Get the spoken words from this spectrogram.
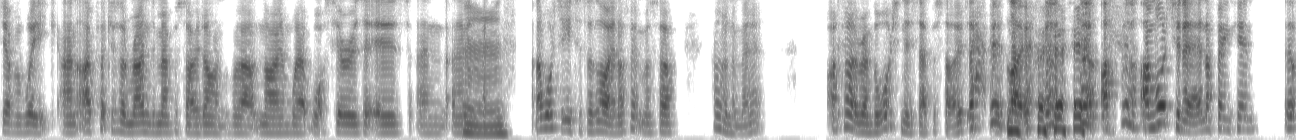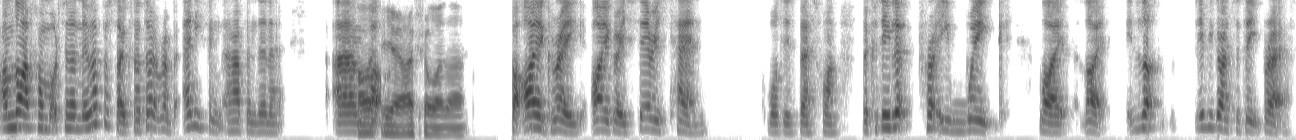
the other week, and I put just a random episode on without knowing where what series it is, and and. Mm. And I watched Eaters of Light, and I think to myself, hang on a minute, I can't remember watching this episode. like, I, I'm watching it, and I'm thinking, I'm like I'm watching a new episode because I don't remember anything that happened in it. Um, I- but yeah, I feel like that. but I agree. I agree. Series ten was his best one because he looked pretty weak. Like like look if you go to deep breath,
